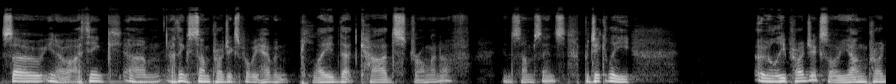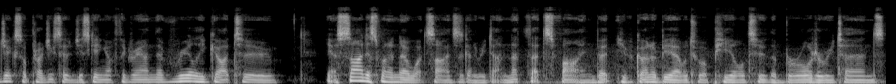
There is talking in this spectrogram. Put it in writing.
So, you know, I think, um, I think some projects probably haven't played that card strong enough in some sense, particularly early projects or young projects or projects that are just getting off the ground. They've really got to, you know, scientists want to know what science is going to be done. That, that's fine, but you've got to be able to appeal to the broader returns.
